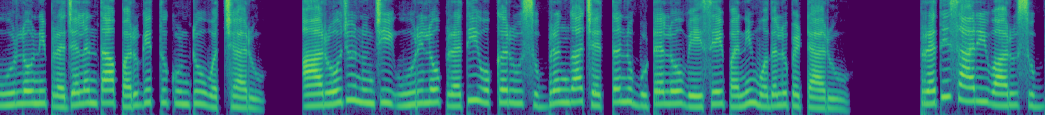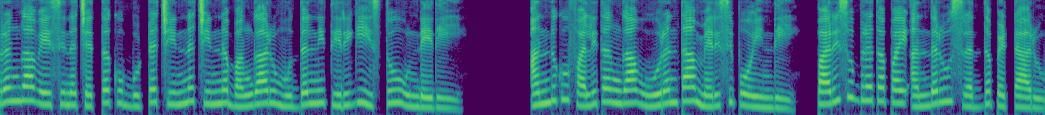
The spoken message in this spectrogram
ఊర్లోని ప్రజలంతా పరుగెత్తుకుంటూ వచ్చారు. ఆ రోజు నుంచి ఊరిలో ప్రతి ఒక్కరూ శుభ్రంగా చెత్తను బుట్టలో వేసే పని మొదలుపెట్టారు. ప్రతిసారి వారు శుభ్రంగా వేసిన చెత్తకు బుట్ట చిన్న చిన్న బంగారు ముద్దల్ని తిరిగి ఇస్తూ ఉండేది. అందుకు ఫలితంగా ఊరంతా మెరిసిపోయింది. పరిశుభ్రతపై అందరూ శ్రద్ధ పెట్టారు.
